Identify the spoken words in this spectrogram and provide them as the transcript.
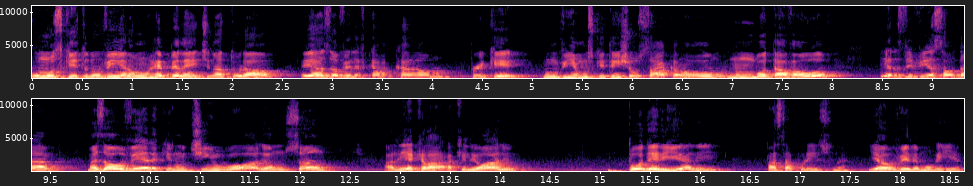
o mosquito não vir. Era um repelente natural e as ovelhas ficavam calmas. Por quê? Não vinha mosquito encher o saco, ou não botava ovo, e elas viviam saudável. Mas a ovelha que não tinha o óleo, a unção, ali, aquela, aquele óleo, poderia ali passar por isso, né? E a ovelha morria.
